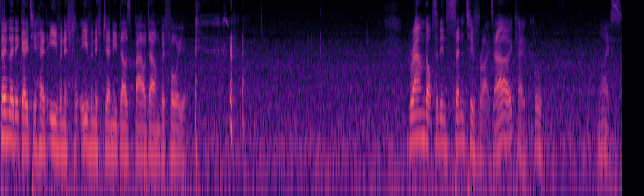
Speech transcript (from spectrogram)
don't let it go to your head, even if even if Jenny does bow down before you. Ground ops and incentive rides. Ah, okay, cool, nice.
